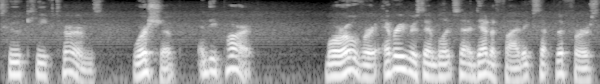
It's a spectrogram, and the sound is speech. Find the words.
two key terms worship and depart. Moreover, every resemblance identified except the first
